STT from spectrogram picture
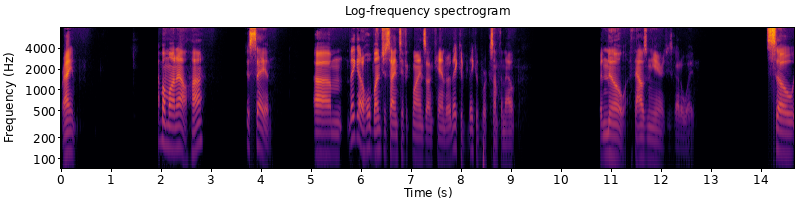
right? How about Mon-El, huh? Just saying. Um, they got a whole bunch of scientific minds on Kandor. They could they could work something out. But no, a thousand years he's got to wait. So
